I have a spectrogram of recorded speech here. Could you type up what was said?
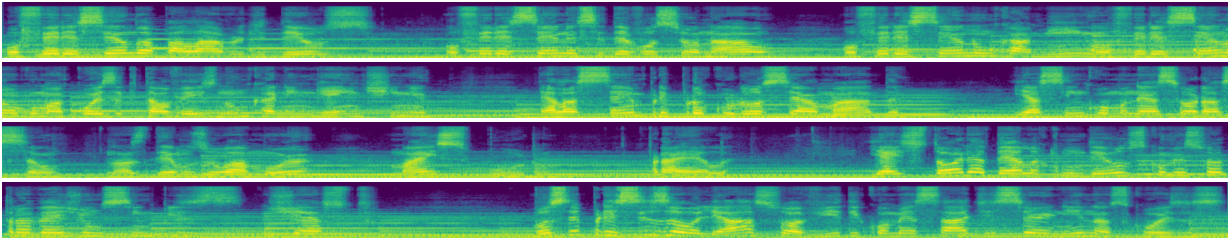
oferecendo a palavra de Deus, oferecendo esse devocional, oferecendo um caminho, oferecendo alguma coisa que talvez nunca ninguém tinha. Ela sempre procurou ser amada, e assim como nessa oração, nós demos o amor mais puro para ela. E a história dela com Deus começou através de um simples gesto. Você precisa olhar a sua vida e começar a discernir nas coisas.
